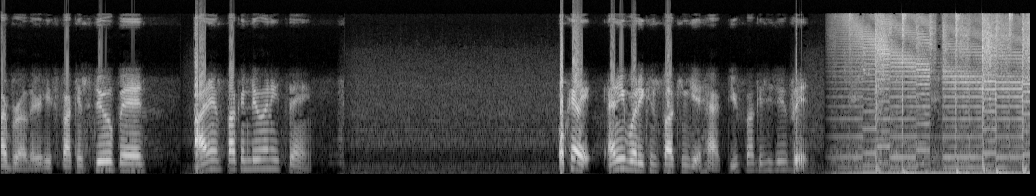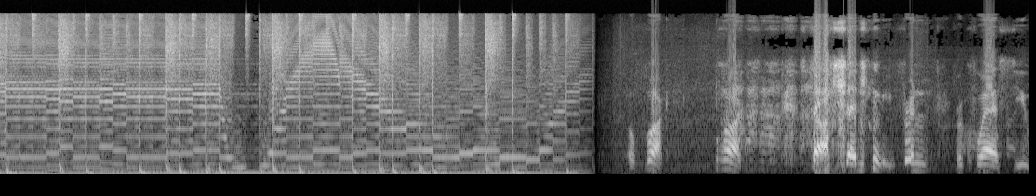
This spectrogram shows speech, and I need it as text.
My brother, he's fucking stupid. I didn't fucking do anything. Okay, anybody can fucking get hacked. You fucking stupid. Fuck. Stop sending me friend requests, you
